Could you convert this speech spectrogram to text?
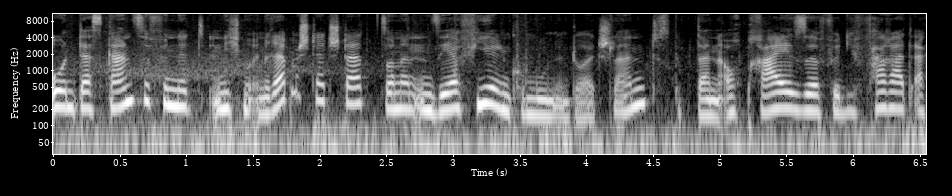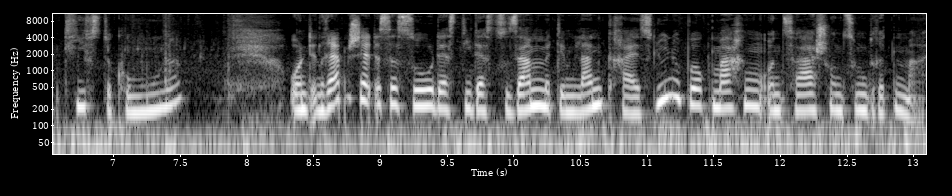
Und das Ganze findet nicht nur in Reppenstedt statt, sondern in sehr vielen Kommunen in Deutschland. Es gibt dann auch Preise für die fahrradaktivste Kommune. Und in Reppenstedt ist es so, dass die das zusammen mit dem Landkreis Lüneburg machen und zwar schon zum dritten Mal.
